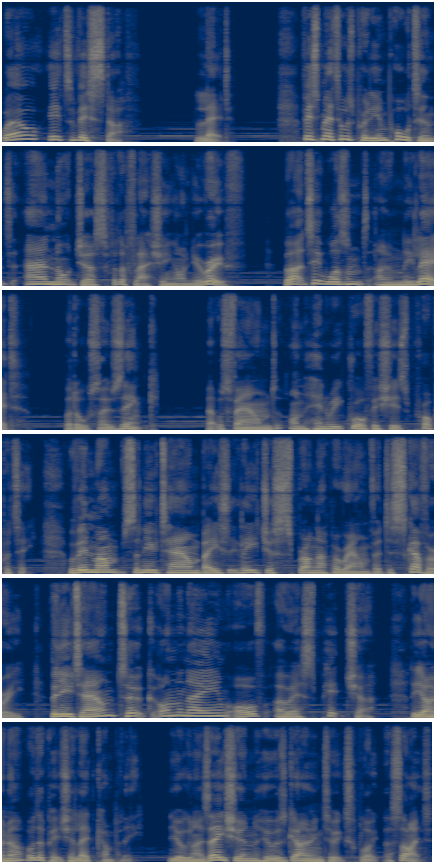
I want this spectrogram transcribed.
Well, it's this stuff lead. This metal was pretty important, and not just for the flashing on your roof. But it wasn't only lead, but also zinc that was found on Henry Crawfish's property. Within months, a new town basically just sprung up around the discovery. The new town took on the name of OS Picher, the owner of the Picher Lead Company, the organisation who was going to exploit the site.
